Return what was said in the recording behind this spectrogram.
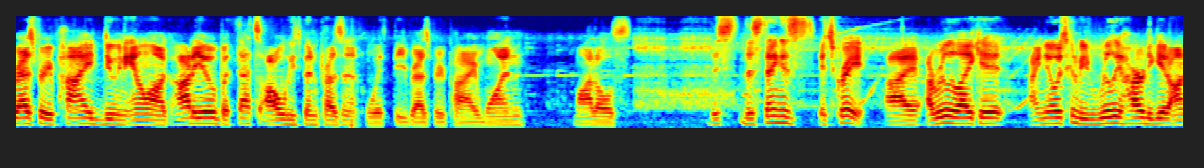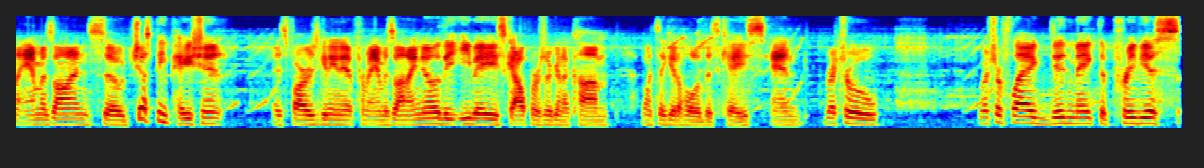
Raspberry Pi doing analog audio, but that's always been present with the Raspberry Pi 1 models this this thing is it's great. I I really like it. I know it's going to be really hard to get on Amazon, so just be patient as far as getting it from Amazon. I know the eBay scalpers are going to come once they get a hold of this case, and Retro Retroflag did make the previous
